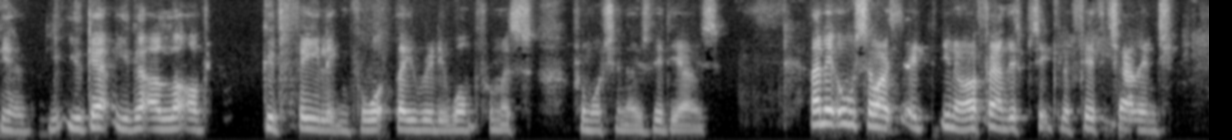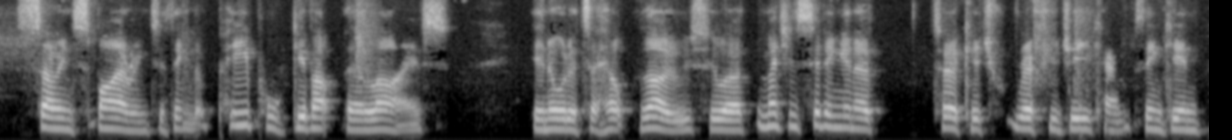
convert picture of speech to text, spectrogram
you know, you, you get you get a lot of good feeling for what they really want from us from watching those videos. And it also, I, you know, I found this particular fifth challenge so inspiring to think that people give up their lives in order to help those who are. Imagine sitting in a Turkish refugee camp thinking,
